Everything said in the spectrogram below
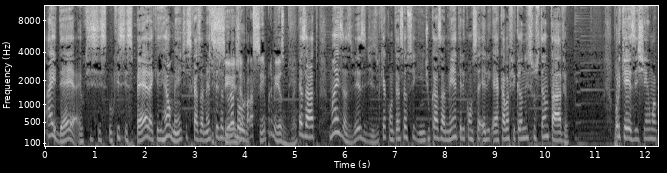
A ideia, o que se, o que se espera é que realmente esse casamento que seja, seja duradouro. para sempre mesmo, né? Exato. Mas às vezes diz, o que acontece é o seguinte, o casamento ele, consegue, ele acaba ficando insustentável. Porque existe uma,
